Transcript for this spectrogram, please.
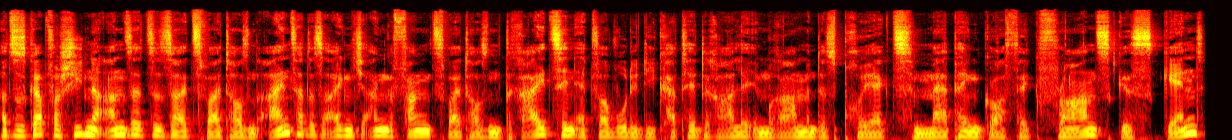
Also es gab verschiedene Ansätze. Seit 2001 hat es eigentlich angefangen. 2013 etwa wurde die Kathedrale im Rahmen des Projekts Mapping Gothic France gescannt.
